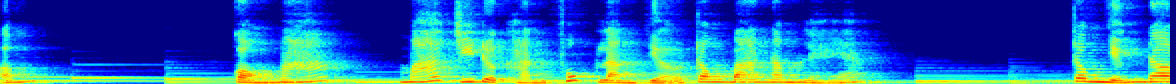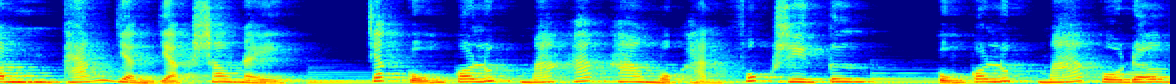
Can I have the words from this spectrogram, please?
ấm. Còn má má chỉ được hạnh phúc làm vợ trong 3 năm lẻ. Trong những năm tháng dằn vặt sau này, chắc cũng có lúc má khát khao một hạnh phúc riêng tư, cũng có lúc má cô đơn,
